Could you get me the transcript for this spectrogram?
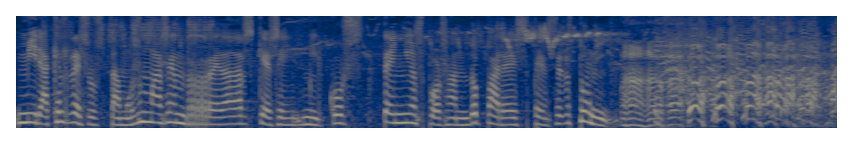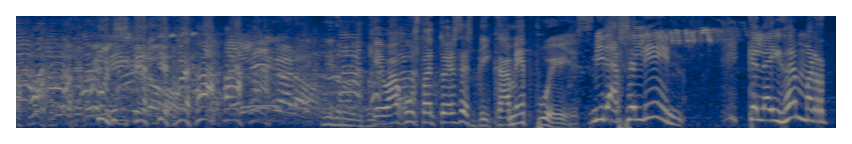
Mira que resultamos más enredadas que seis mil costeños posando para Spencer Tuning. ¿Qué va justa? Entonces explícame, pues. Mira, Celine, que la hija de Martín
